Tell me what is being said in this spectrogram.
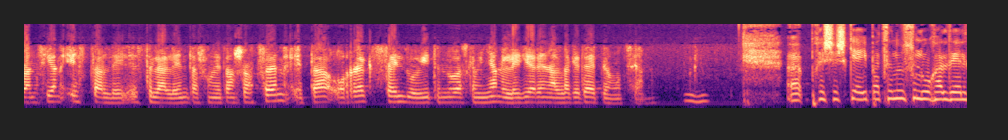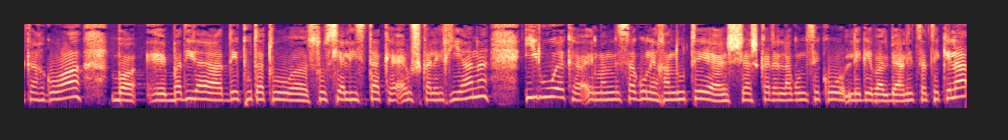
Frantzian ez, tale, ez dela lehentasunetan sartzen eta horrek zaildu egiten du azkaminan legiaren aldaketa epemotzean. Mm Uh, Prezeski aipatzen duzu lurralde elkargoa, bo, e, badira deputatu uh, sozialistak Euskal Herrian, iruek eman dezagun errandute sehaskaren laguntzeko lege bat behar litzatekela,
